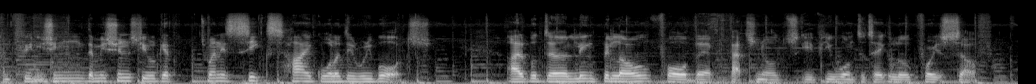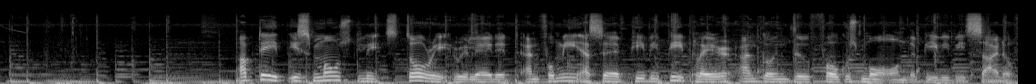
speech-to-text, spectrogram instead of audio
And finishing the missions you'll get 26 high quality rewards. I'll put a link below for the patch notes if you want to take a look for yourself. Update is mostly story related and for me as a PvP player I'm going to focus more on the PvP side of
